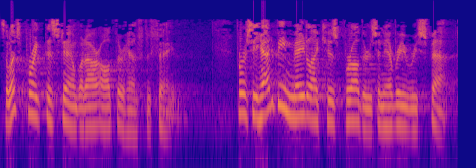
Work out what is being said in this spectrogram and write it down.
So let's break this down, what our author has to say. First, he had to be made like his brothers in every respect.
